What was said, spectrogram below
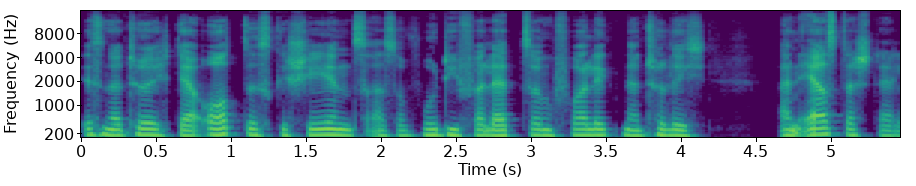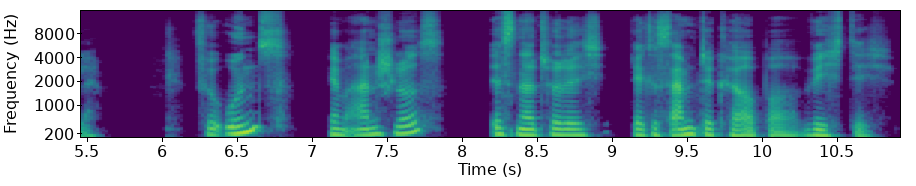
ist natürlich der Ort des Geschehens, also wo die Verletzung vorliegt, natürlich an erster Stelle. Für uns im Anschluss ist natürlich der gesamte Körper wichtig.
